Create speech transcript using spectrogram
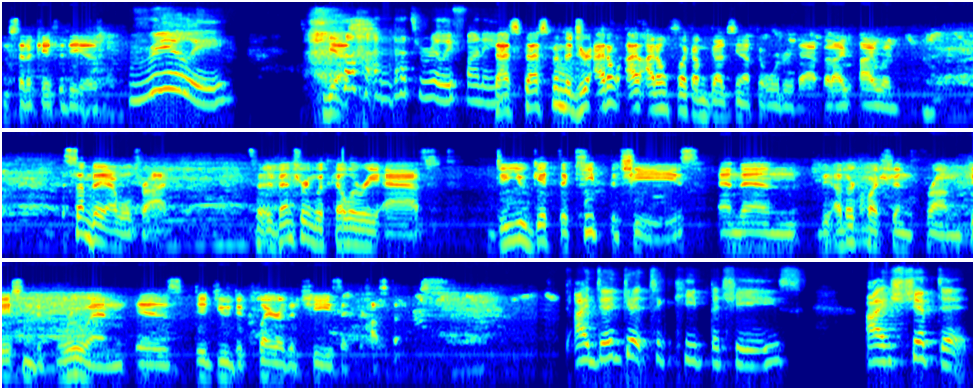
instead of quesadillas. Really? Yes. that's really funny. That's that's been the dream. I don't I, I don't feel like I'm gutsy enough to order that, but I, I would someday I will try. So adventuring with Hillary asked, do you get to keep the cheese? And then the other question from Jason DeBruin is, did you declare the cheese at customs? I did get to keep the cheese. I shipped it,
